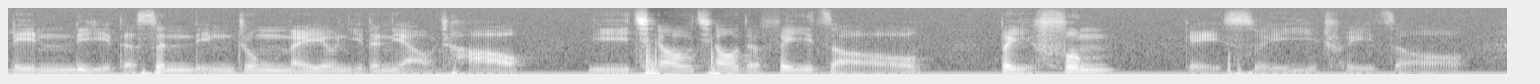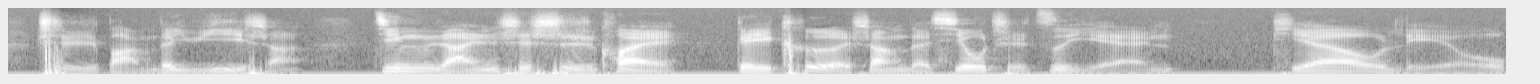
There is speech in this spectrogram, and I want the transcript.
林立的森林中没有你的鸟巢，你悄悄地飞走，被风。给随意吹走，翅膀的羽翼上，竟然是市侩给刻上的羞耻字眼——漂流。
